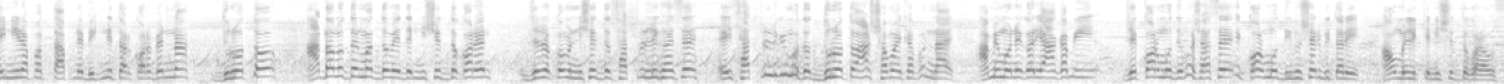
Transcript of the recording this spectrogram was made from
এই নিরাপত্তা আপনি বিঘ্নিতর করবেন না। দ্রুত আদালতের মাধ্যমে এদের নিষিদ্ধ করেন। যেরকম নিষিদ্ধ ছাত্রলীগ হয়েছে, এই ছাত্রলীগের মতো দ্রুত আর সময় ক্ষেপণ নাই। আমি মনে করি আগামী যে কর্মদিবস আছে, এই কর্মদিবসের ভিতরে আওয়ামী লীগকে নিষিদ্ধ করা উচিত।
